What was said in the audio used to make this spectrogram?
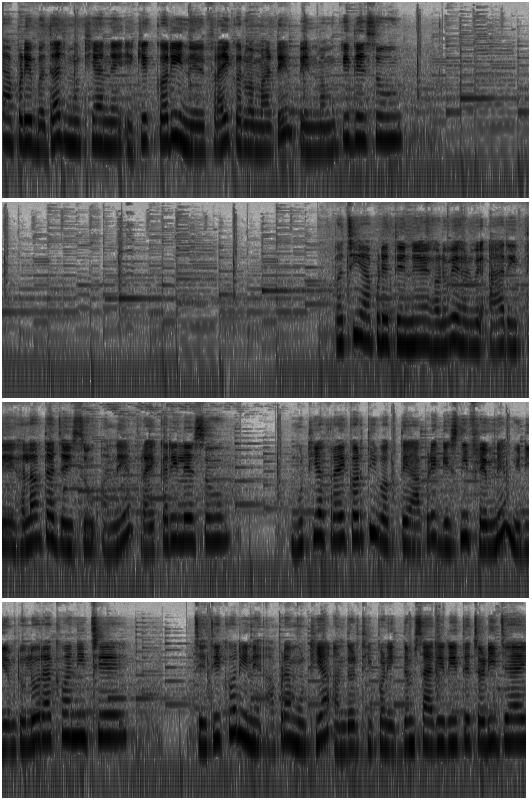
આપણે બધા જ મૂઠિયાને એક એક કરીને ફ્રાય કરવા માટે પેનમાં મૂકી દઈશું પછી આપણે તેને હળવે હળવે આ રીતે હલાવતા જઈશું અને ફ્રાય કરી લેશું. મુઠિયા ફ્રાય કરતી વખતે આપણે ગેસની ફ્લેમને મીડિયમ ટુ લો રાખવાની છે. જેથી કરીને આપણા મુઠિયા અંદરથી પણ એકદમ સારી રીતે ચડી જાય.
